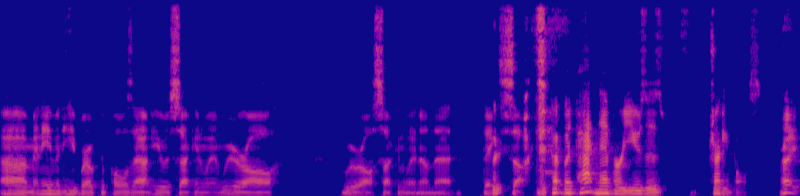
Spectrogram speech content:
um, and even he broke the poles out. and He was sucking wind. We were all, we were all sucking wind on that. Thing But- sucked. But Pat never uses trekking poles. right.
